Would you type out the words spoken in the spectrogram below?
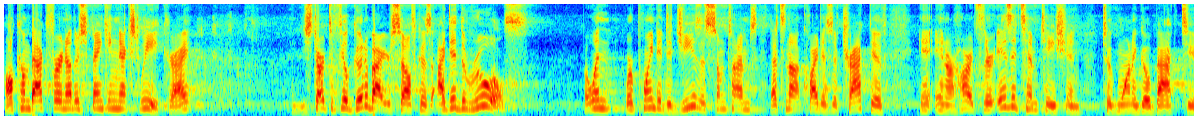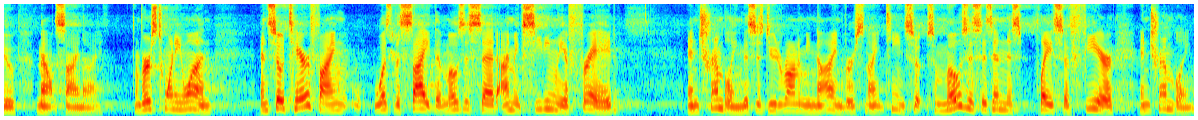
I'll come back for another spanking next week, right? You start to feel good about yourself because I did the rules. But when we're pointed to Jesus, sometimes that's not quite as attractive in, in our hearts. There is a temptation to want to go back to Mount Sinai. In verse 21, and so terrifying was the sight that Moses said, I'm exceedingly afraid and trembling. This is Deuteronomy 9, verse 19. So, so Moses is in this place of fear and trembling.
